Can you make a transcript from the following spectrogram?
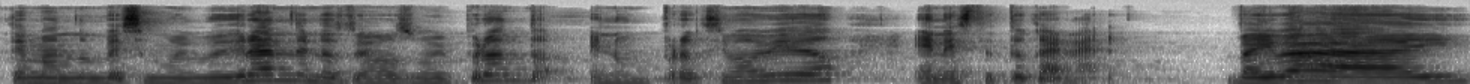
te mando un beso muy muy grande, nos vemos muy pronto en un próximo video en este tu canal. Bye bye.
